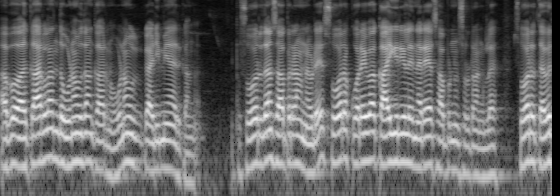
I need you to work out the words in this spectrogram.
அப்போது அது காரணம் இந்த உணவு தான் காரணம். உணவுக்கு அடிமையாக இருக்காங்க. இப்போ சோறு தான் சாப்பிட்றாங்கன்னா விட சோறை குறைவாக காய்கறிகளை நிறையா சாப்பிட்ணுன்னு சொல்கிறாங்களே சோறை தவிர்த்து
